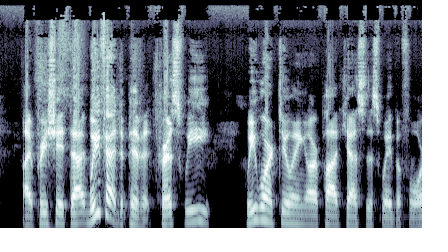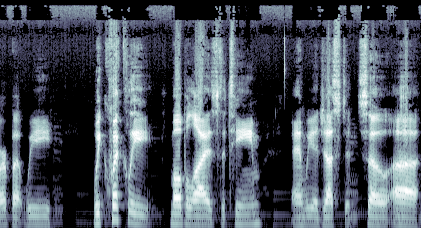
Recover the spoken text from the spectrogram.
I appreciate that. We've had to pivot, Chris. We we weren't doing our podcast this way before, but we we quickly mobilized the team and we adjusted. So uh,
